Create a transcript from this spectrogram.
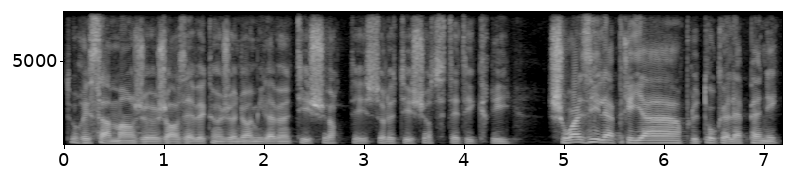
Tout récemment, je jasais avec un jeune homme, il avait un t-shirt et sur le t-shirt, c'était écrit Choisis la prière plutôt que la panique.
